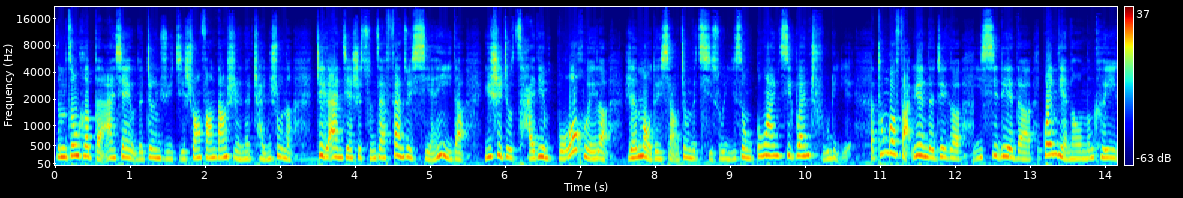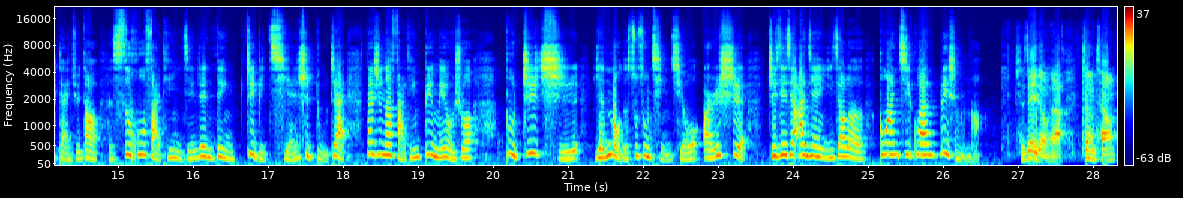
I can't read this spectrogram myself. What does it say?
那么，综合本案现有的证据及双方当事人的陈述呢，这个案件是存在犯罪嫌疑的，于是就裁定驳回了任某对小郑的起诉，移送公安机关处理。通过法院的这个一系列的观点呢，我们可以感觉到，似乎法庭已经认定这笔钱是赌。债，但是呢，法庭并没有说不支持任某的诉讼请求，而是直接将案件移交了公安机关。为什么呢？是这种的，正常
